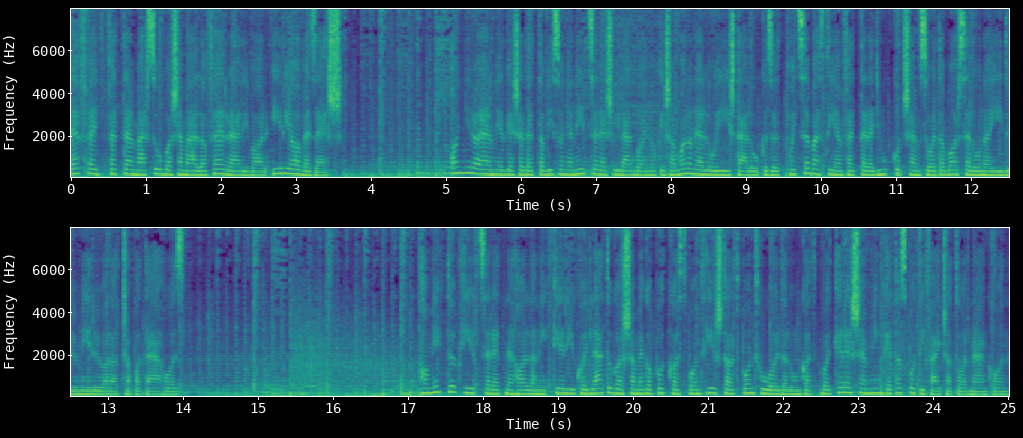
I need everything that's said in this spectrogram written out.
F1 Fettel már szóba sem áll a Ferrari-val, írja a vezes annyira elmérgesedett a viszony a négyszeres világbajnok és a Maranellói istáló között, hogy Sebastian Fettel egy mukkot sem szólt a barcelonai időmérő alatt csapatához. Ha még több hírt szeretne hallani, kérjük, hogy látogassa meg a podcast.hírstart.hu oldalunkat, vagy keressen minket a Spotify csatornánkon.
